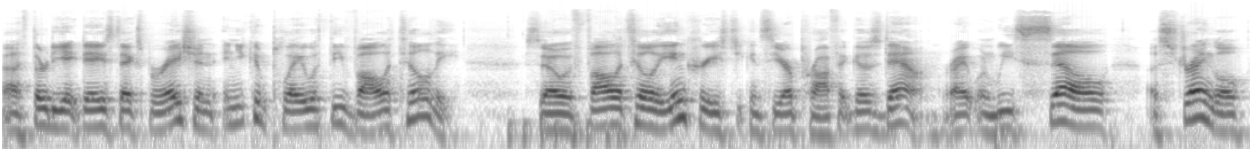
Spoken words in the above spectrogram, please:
uh, 38 days to expiration, and you can play with the volatility. So if volatility increased, you can see our profit goes down, right? When we sell a strangle,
